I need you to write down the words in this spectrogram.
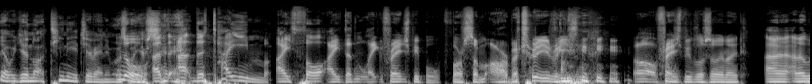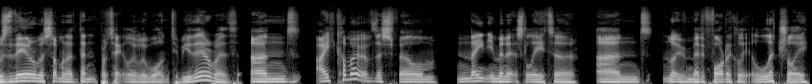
Yeah, well, you're not a teenager anymore. No, at, at, the time, I thought I didn't like French people for some arbitrary reason. oh, French people are so annoying. Uh, and I was there with someone I didn't particularly want to be there with. And I come out of this film 90 minutes later, and not even metaphorically, literally,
